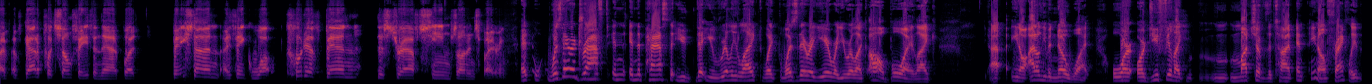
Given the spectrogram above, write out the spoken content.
I've, I've got to put some faith in that. But based on, I think, what could have been, this draft seems uninspiring. And was there a draft in in the past that you that you really liked? Like, was there a year where you were like, oh boy, like, uh, you know, I don't even know what, or or do you feel like much of the time, and you know, frankly, I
